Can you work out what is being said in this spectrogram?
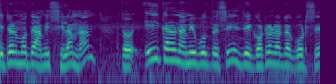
এটার মধ্যে আমি ছিলাম না। তো এই কারণে আমি বলতেছি যে ঘটনাটা ঘটছে,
